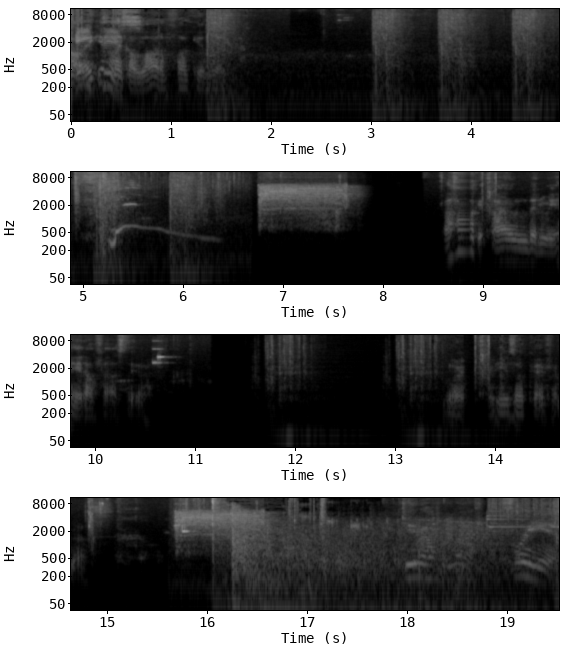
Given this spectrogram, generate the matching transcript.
Wow, they Ain't get like a lot of fucking like. I fucking, I literally hate how fast they are. Alright, he's okay for now. Get off of my friends.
